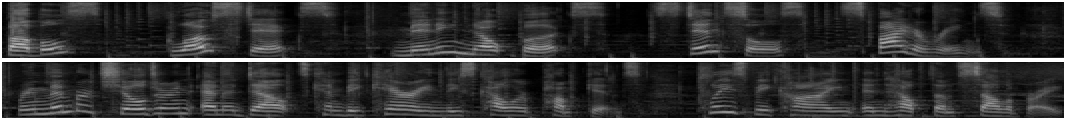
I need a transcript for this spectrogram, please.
bubbles, glow sticks, mini notebooks, stencils, spider rings. Remember children and adults can be carrying these colored pumpkins. Please be kind and help them celebrate.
